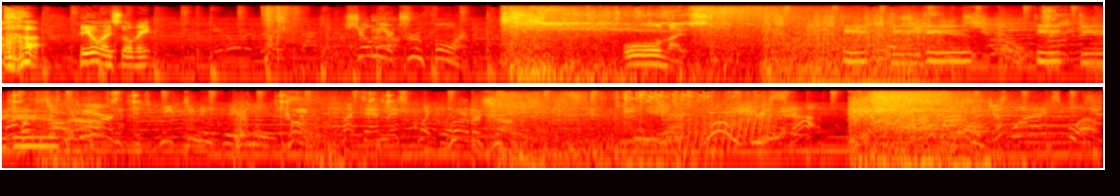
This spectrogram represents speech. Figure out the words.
he almost saw me true form. Almost. Do, do, do. Do, do, That looks do. so weird. It's weak to nuclear moves. Come. Let's end this quickly. Rabbit shot. Ooh, good stuff. Sometimes you just want to explode.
